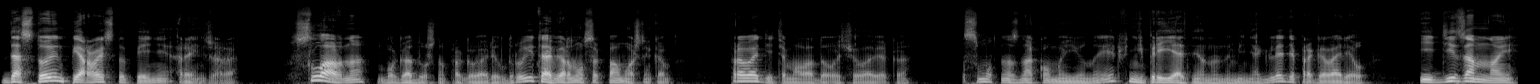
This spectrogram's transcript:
достоин первой ступени рейнджера. «Славно!» — благодушно проговорил друид и обернулся к помощникам. «Проводите молодого человека». Смутно знакомый юный эльф, неприязненно на меня глядя, проговорил. «Иди за мной,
